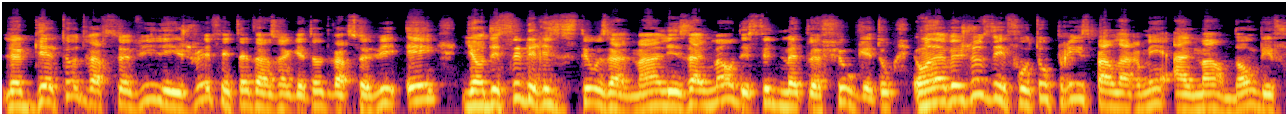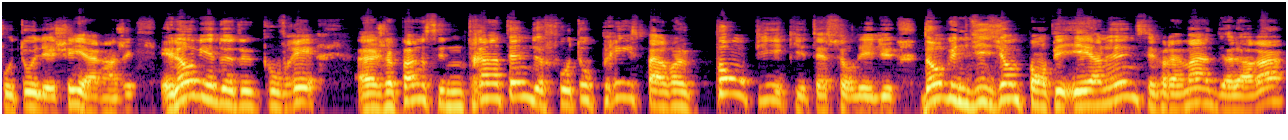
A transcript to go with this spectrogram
Le ghetto de Varsovie, les Juifs étaient dans un ghetto de Varsovie et ils ont décidé de résister aux Allemands. Les Allemands ont décidé de mettre le feu au ghetto. Et on avait juste des photos prises par l'armée allemande, donc des photos léchées et arrangées. Et là, on vient de découvrir, euh, je pense, une trentaine de photos prises par un pompier qui était sur les lieux. Donc, une vision de pompier. Et en une, c'est vraiment de l'horreur.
